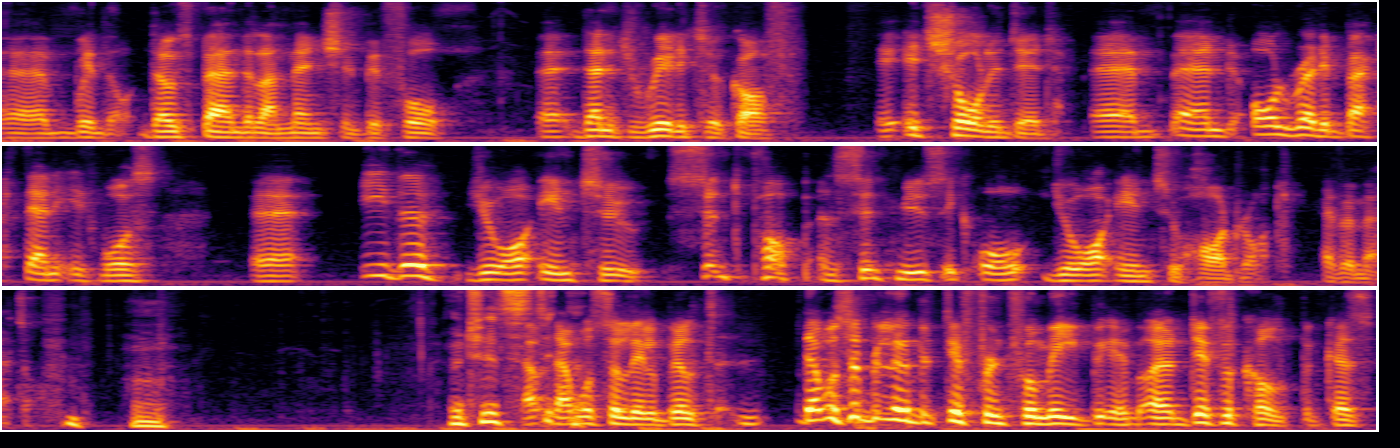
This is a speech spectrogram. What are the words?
uh, with those bands that I mentioned before, uh, then it really took off. It, it surely did. Um, and already back then, it was uh, either you are into synth pop and synth music, or you are into hard rock, heavy metal. Hmm. Which is that, that, was a little bit. That was a little bit different for me, uh, difficult because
